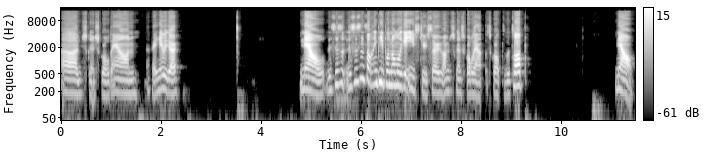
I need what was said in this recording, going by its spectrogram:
Uh, I'm just going to scroll down. Okay, here we go. Now, this isn't this isn't something people normally get used to, so I'm just going to scroll down, scroll up to the top. Now,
